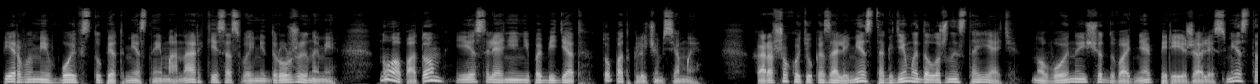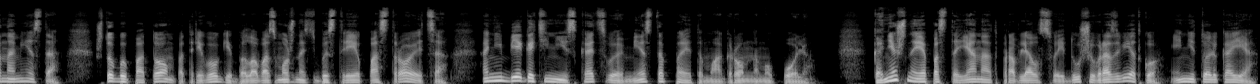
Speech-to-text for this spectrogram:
первыми в бой вступят местные монархи со своими дружинами. Ну а потом, если они не победят, то подключимся мы. Хорошо хоть указали место, где мы должны стоять, но воины еще два дня переезжали с места на место, чтобы потом по тревоге была возможность быстрее построиться, а не бегать и не искать свое место по этому огромному полю. Конечно, я постоянно отправлял свои души в разведку, и не только я.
